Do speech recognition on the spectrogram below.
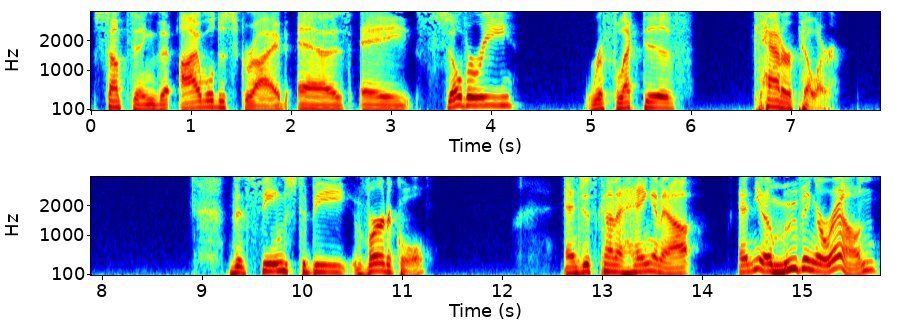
something that I will describe as a silvery reflective caterpillar that seems to be vertical and just kind of hanging out and, you know, moving around,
